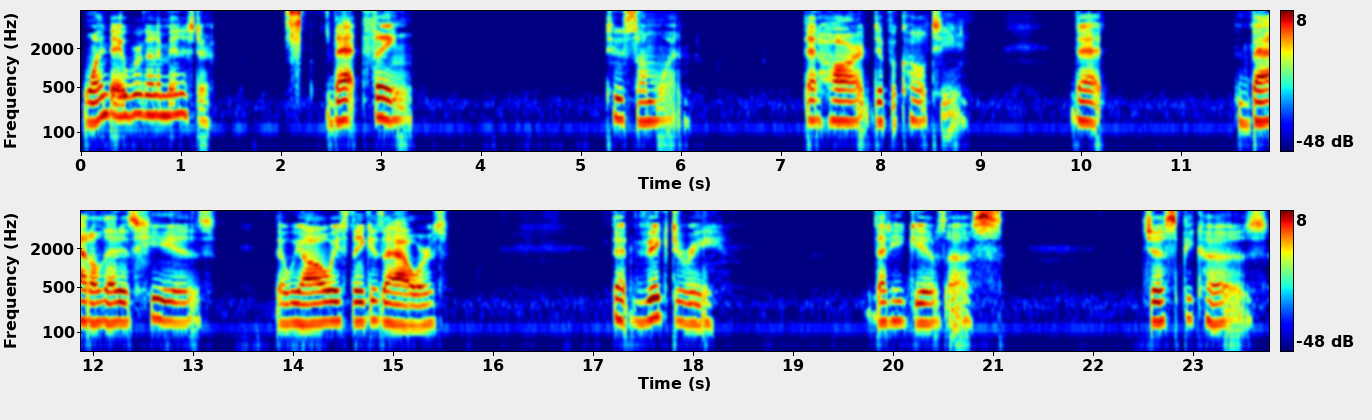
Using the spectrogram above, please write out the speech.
one day we're going to minister that thing to someone, that hard difficulty, that battle that is His that we always think is ours, that victory that He gives us just because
